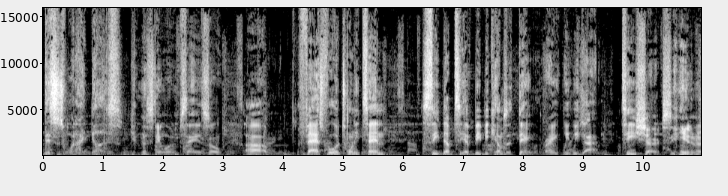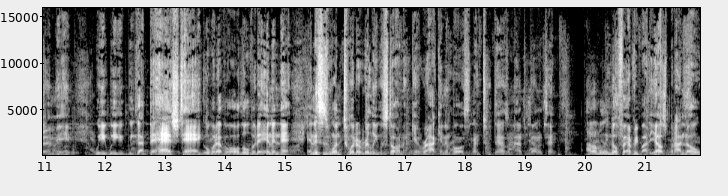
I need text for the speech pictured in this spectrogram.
this is what I does. You understand what I'm saying? So, um, fast forward 2010, CWTFB becomes a thing, right? We we got t-shirts, you know what I mean? We we we got the hashtag or whatever all over the internet. And this is when Twitter really was starting to get rocking in Boston, like 2009, 2010. I don't really know for everybody else, but I know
